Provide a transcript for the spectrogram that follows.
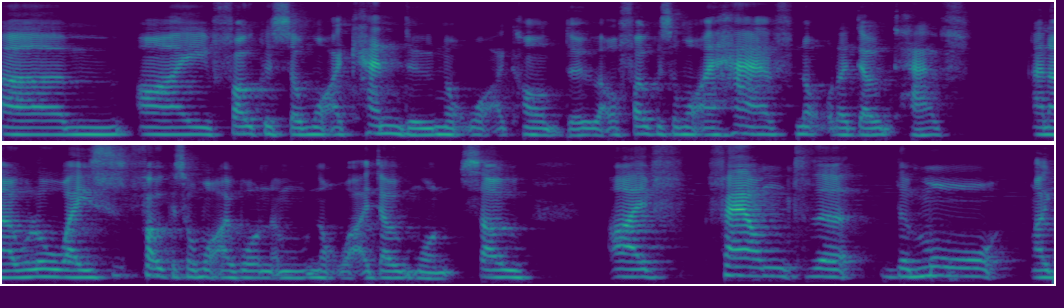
um, I focus on what I can do, not what I can't do. I'll focus on what I have, not what I don't have. And I will always focus on what I want and not what I don't want. So I've found that the more I,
